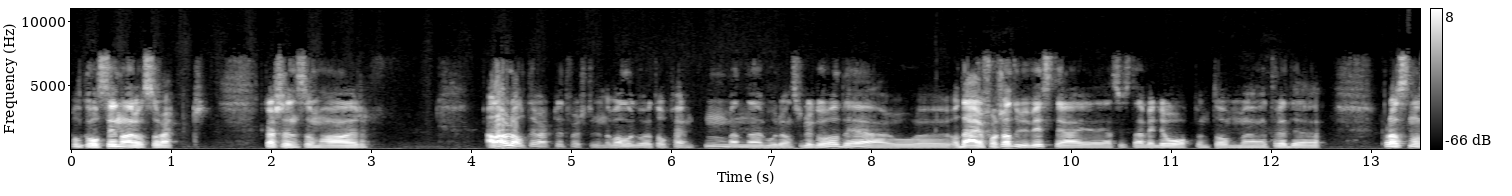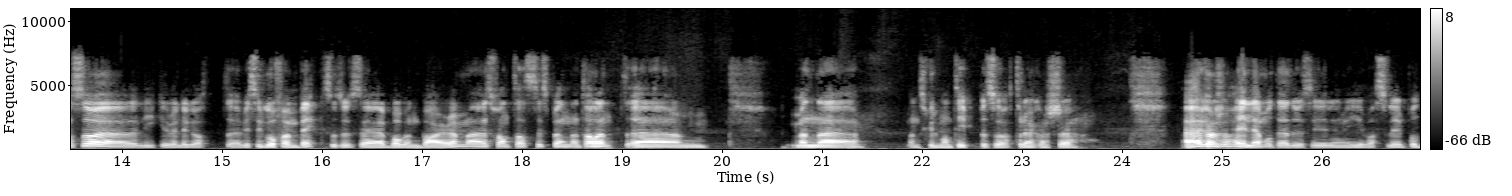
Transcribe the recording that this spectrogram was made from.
Podkolsin har også vært kanskje den som har ja, Det har vel alltid vært et førsterundevalg og topp 15, men eh, hvor han skulle gå, det er jo eh, Og det er jo fortsatt uvisst. Jeg, jeg syns det er veldig åpent om tredjeplassen også. Jeg liker veldig godt eh, Hvis vi går for en back, så syns jeg Bowen Byram er et fantastisk spennende talent. Men, eh, men skulle man tippe, så tror jeg kanskje Jeg er kanskje heller mot det du sier i Vasseli på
